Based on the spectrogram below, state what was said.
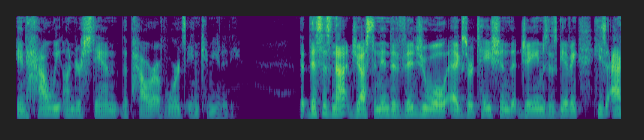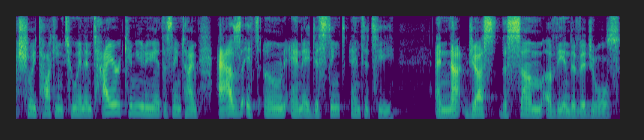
in how we understand the power of words in community. That this is not just an individual exhortation that James is giving, he's actually talking to an entire community at the same time as its own and a distinct entity, and not just the sum of the individuals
